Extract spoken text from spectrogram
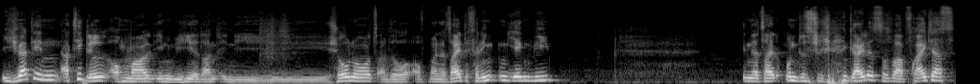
Ich werde den Artikel auch mal irgendwie hier dann in die Show Notes, also auf meiner Seite verlinken irgendwie. In der Zeit. Und das Geile ist, das war freitags,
